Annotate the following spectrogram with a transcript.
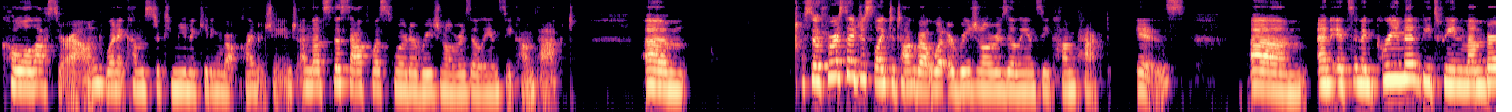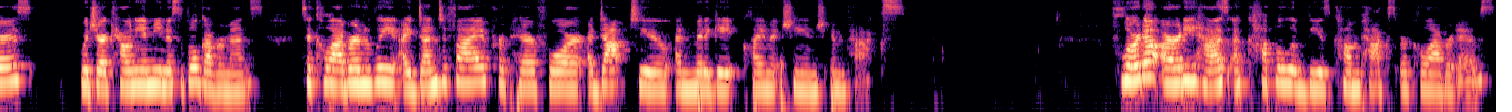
coalesce around when it comes to communicating about climate change. And that's the Southwest Florida Regional Resiliency Compact. Um, so first, I'd just like to talk about what a regional resiliency compact is. Um, and it's an agreement between members, which are county and municipal governments, to collaboratively identify, prepare for, adapt to, and mitigate climate change impacts. Florida already has a couple of these compacts or collaboratives.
